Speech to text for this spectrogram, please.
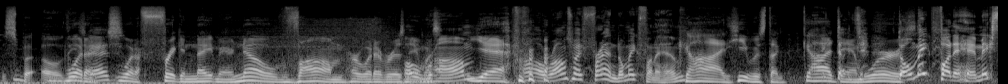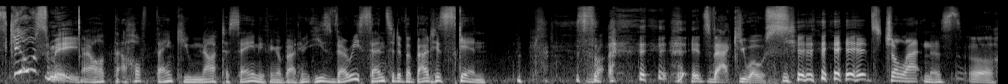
The sp- oh, these what a guys. what a friggin' nightmare! No, Vom or whatever his oh, name was. Rom. Yeah. oh, Rom's my friend. Don't make fun of him. God, he was the goddamn worst. Don't make fun of him. Excuse me. I'll, th- I'll thank you not to say anything about him. He's very sensitive about his skin. it's vacuous. it's gelatinous. Ugh,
